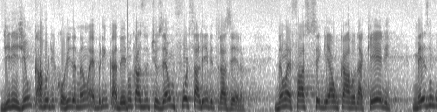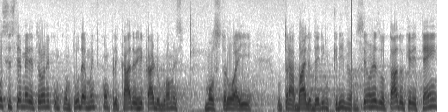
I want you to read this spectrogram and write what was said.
dirigir um carro de corrida não é brincadeira. No caso do tio Zé, é um força livre traseira. Não é fácil você guiar um carro daquele, mesmo com o sistema eletrônico, com tudo, é muito complicado. E o Ricardo Gomes mostrou aí o trabalho dele incrível. Não sei o resultado que ele tem,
